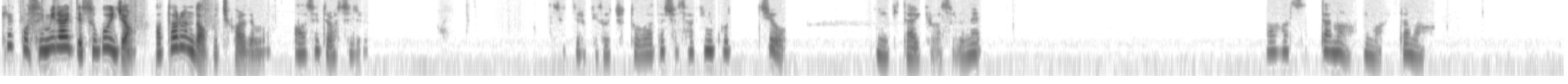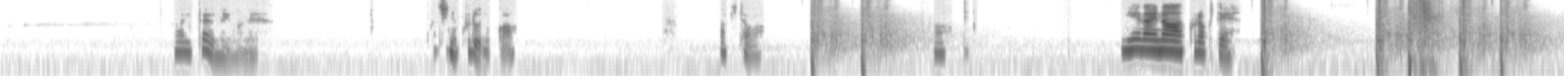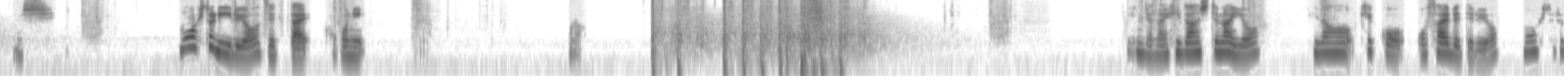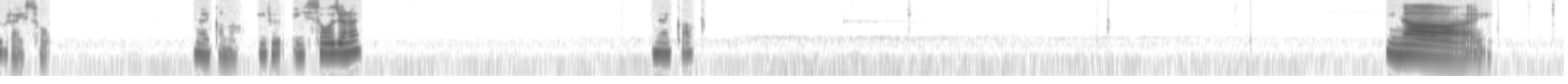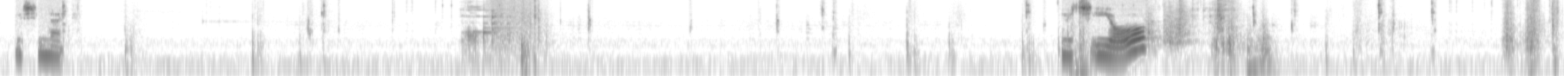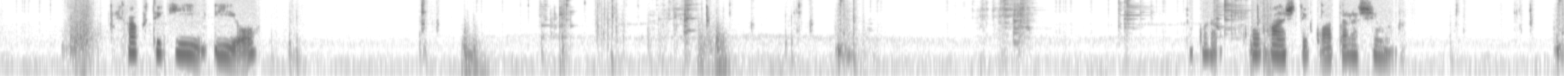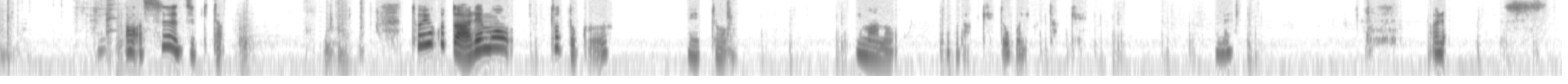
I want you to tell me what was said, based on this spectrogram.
結構セミライってすごいじゃん。当たるんだ、こっちからでも。あ、焦ってる、焦ってる。焦ってるけど、ちょっと私は先にこっちを、に行きたい気がするね。あ、吸ったな。今、いたな。あ、いたよね、今ね。こっちに来るのか？あ、来たわ。見えないな、暗くて。よし。もう一人いるよ、絶対。ここに。ほら。いいんじゃない？被弾してないよ。被弾を結構抑えれてるよ。もう一人ぐらいいそう。いないかないる、いそうじゃない？いないか？いない。し、ない。よし、いいよ。比較的いいよ。交換していこう。新しいもの。あ、スーツ来た。ということは、あれも取っとく？えっ、ー、と、今の、どこだっけ？どこに行ったっけ？あれ？あれ？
